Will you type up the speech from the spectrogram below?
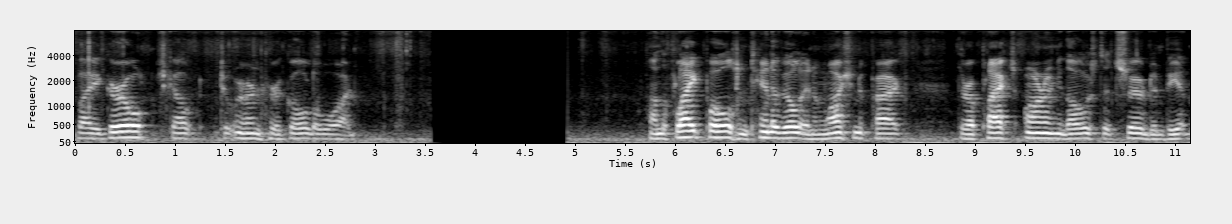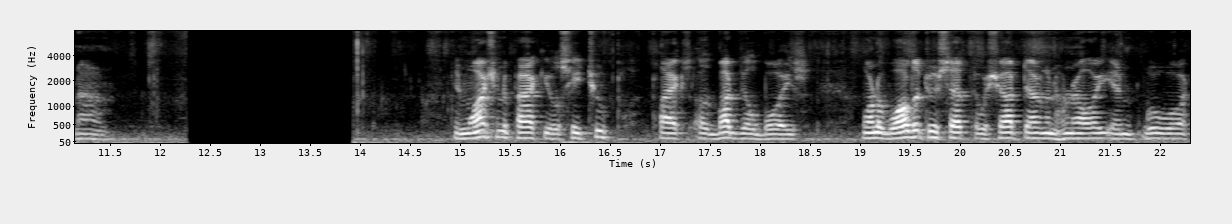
by a Girl Scout to earn her Gold Award. On the flagpoles in Tanneville and in Washington Park, there are plaques honoring those that served in Vietnam. In Washington Park, you will see two plaques of Mudville boys, one of Walter Doucette that was shot down in Hanoi in World War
